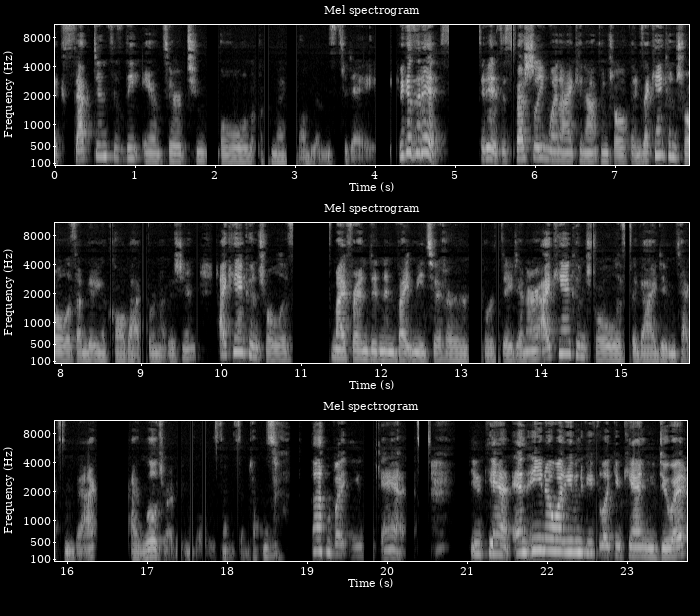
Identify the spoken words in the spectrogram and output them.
acceptance is the answer to all of my problems today. Because it is. It is, especially when I cannot control things. I can't control if I'm getting a call back for an audition. I can't control if my friend didn't invite me to her birthday dinner. I can't control if the guy didn't text me back. I will try to control these things sometimes, but you can't. You can't. And you know what? Even if you feel like you can, you do it.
